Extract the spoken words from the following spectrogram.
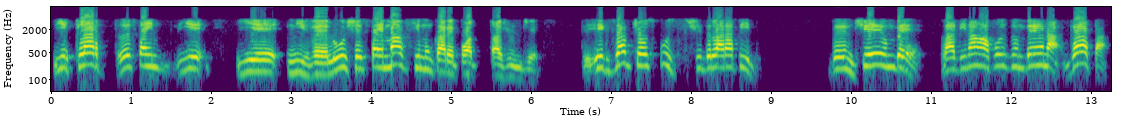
e clar, ăsta e, e, e nivelul și ăsta e maximul care poate ajunge. Exact ce au spus și de la Rapid. De în C în B. La Dinamo a fost în BNA. Gata.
